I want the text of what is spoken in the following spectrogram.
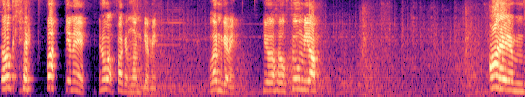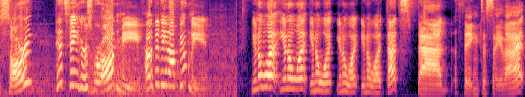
Okay, fucking A. You know what? Fucking let him get me. Let him get me. He'll, he'll fill me up. I am sorry? His fingers were on me. How did he not feel me? You know what? You know what? You know what? You know what? You know what? That's bad thing to say that.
